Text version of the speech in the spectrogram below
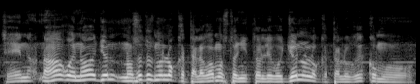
Sí, no, no, güey, no, yo, nosotros no lo catalogamos, Toñito, le digo, yo no lo catalogué como,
